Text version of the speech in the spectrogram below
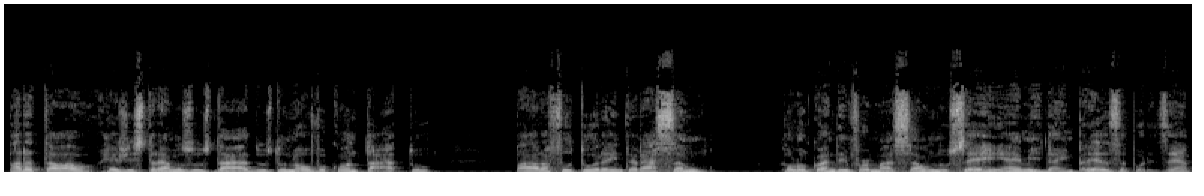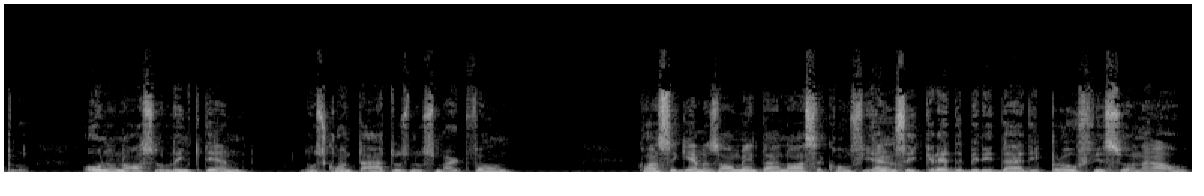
Para tal, registramos os dados do novo contato para futura interação, colocando informação no CRM da empresa, por exemplo, ou no nosso LinkedIn, nos contatos no smartphone. Conseguimos aumentar nossa confiança e credibilidade profissional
